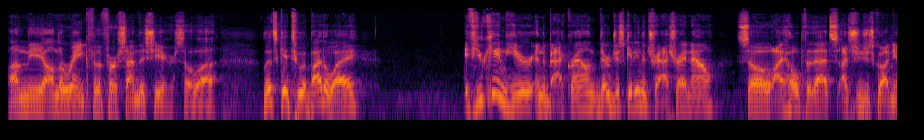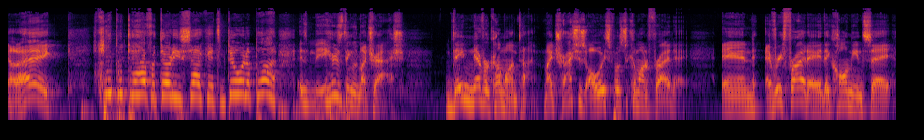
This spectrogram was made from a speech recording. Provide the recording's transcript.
on the on the rink for the first time this year. So uh, let's get to it. By the way, if you can hear in the background, they're just getting the trash right now. So I hope that that's. I should just go out and yell, "Hey, keep it down for 30 seconds. I'm doing a pod." Here's the thing with my trash: they never come on time. My trash is always supposed to come on Friday. And every Friday they call me and say,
